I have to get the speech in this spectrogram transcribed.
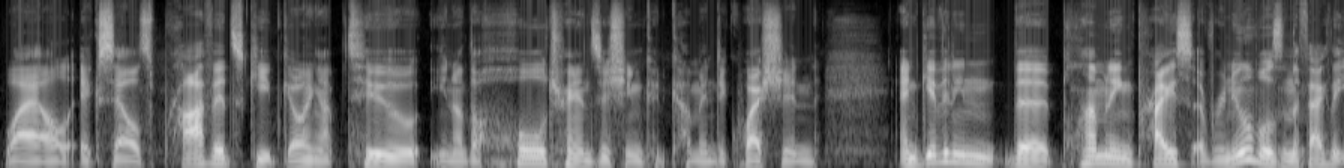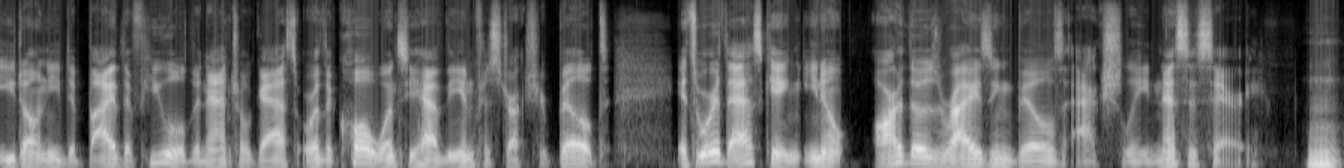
while Xcel's profits keep going up too, you know, the whole transition could come into question. And given the plummeting price of renewables and the fact that you don't need to buy the fuel, the natural gas, or the coal once you have the infrastructure built, it's worth asking, you know, are those rising bills actually necessary? Mm.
